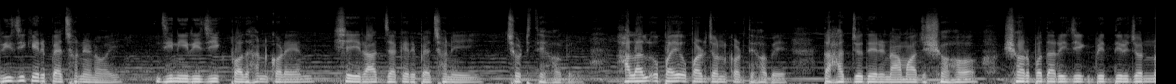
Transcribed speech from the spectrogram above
রিজিকের পেছনে নয়, যিনি রিজিক প্রদান করেন, সেই রাজ্জাকের পেছনেই ছুটতে হবে। হালাল উপায়ে উপার্জন করতে হবে। তাহাজ্জুদের নামাজ সহ সর্বদা রিজিক বৃদ্ধির জন্য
